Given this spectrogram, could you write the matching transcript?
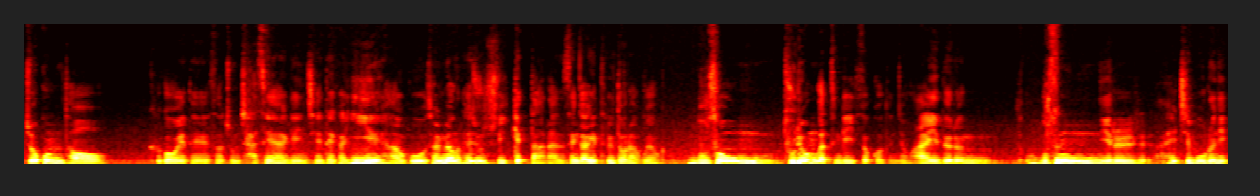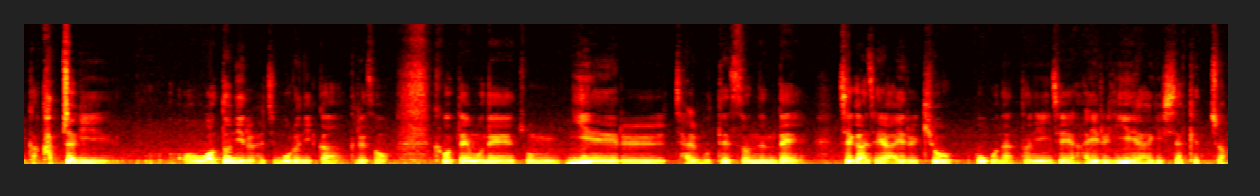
조금 더 그거에 대해서 좀 자세하게 이제 내가 이해하고 설명을 해줄 수 있겠다라는 생각이 들더라고요. 무서움, 두려움 같은 게 있었거든요. 아이들은 무슨 일을 할지 모르니까 갑자기 어, 어떤 일을 할지 모르니까 그래서 그것 때문에 좀 이해를 잘 못했었는데 제가 제 아이를 키워보고 났더니 이제 아이를 이해하기 시작했죠.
